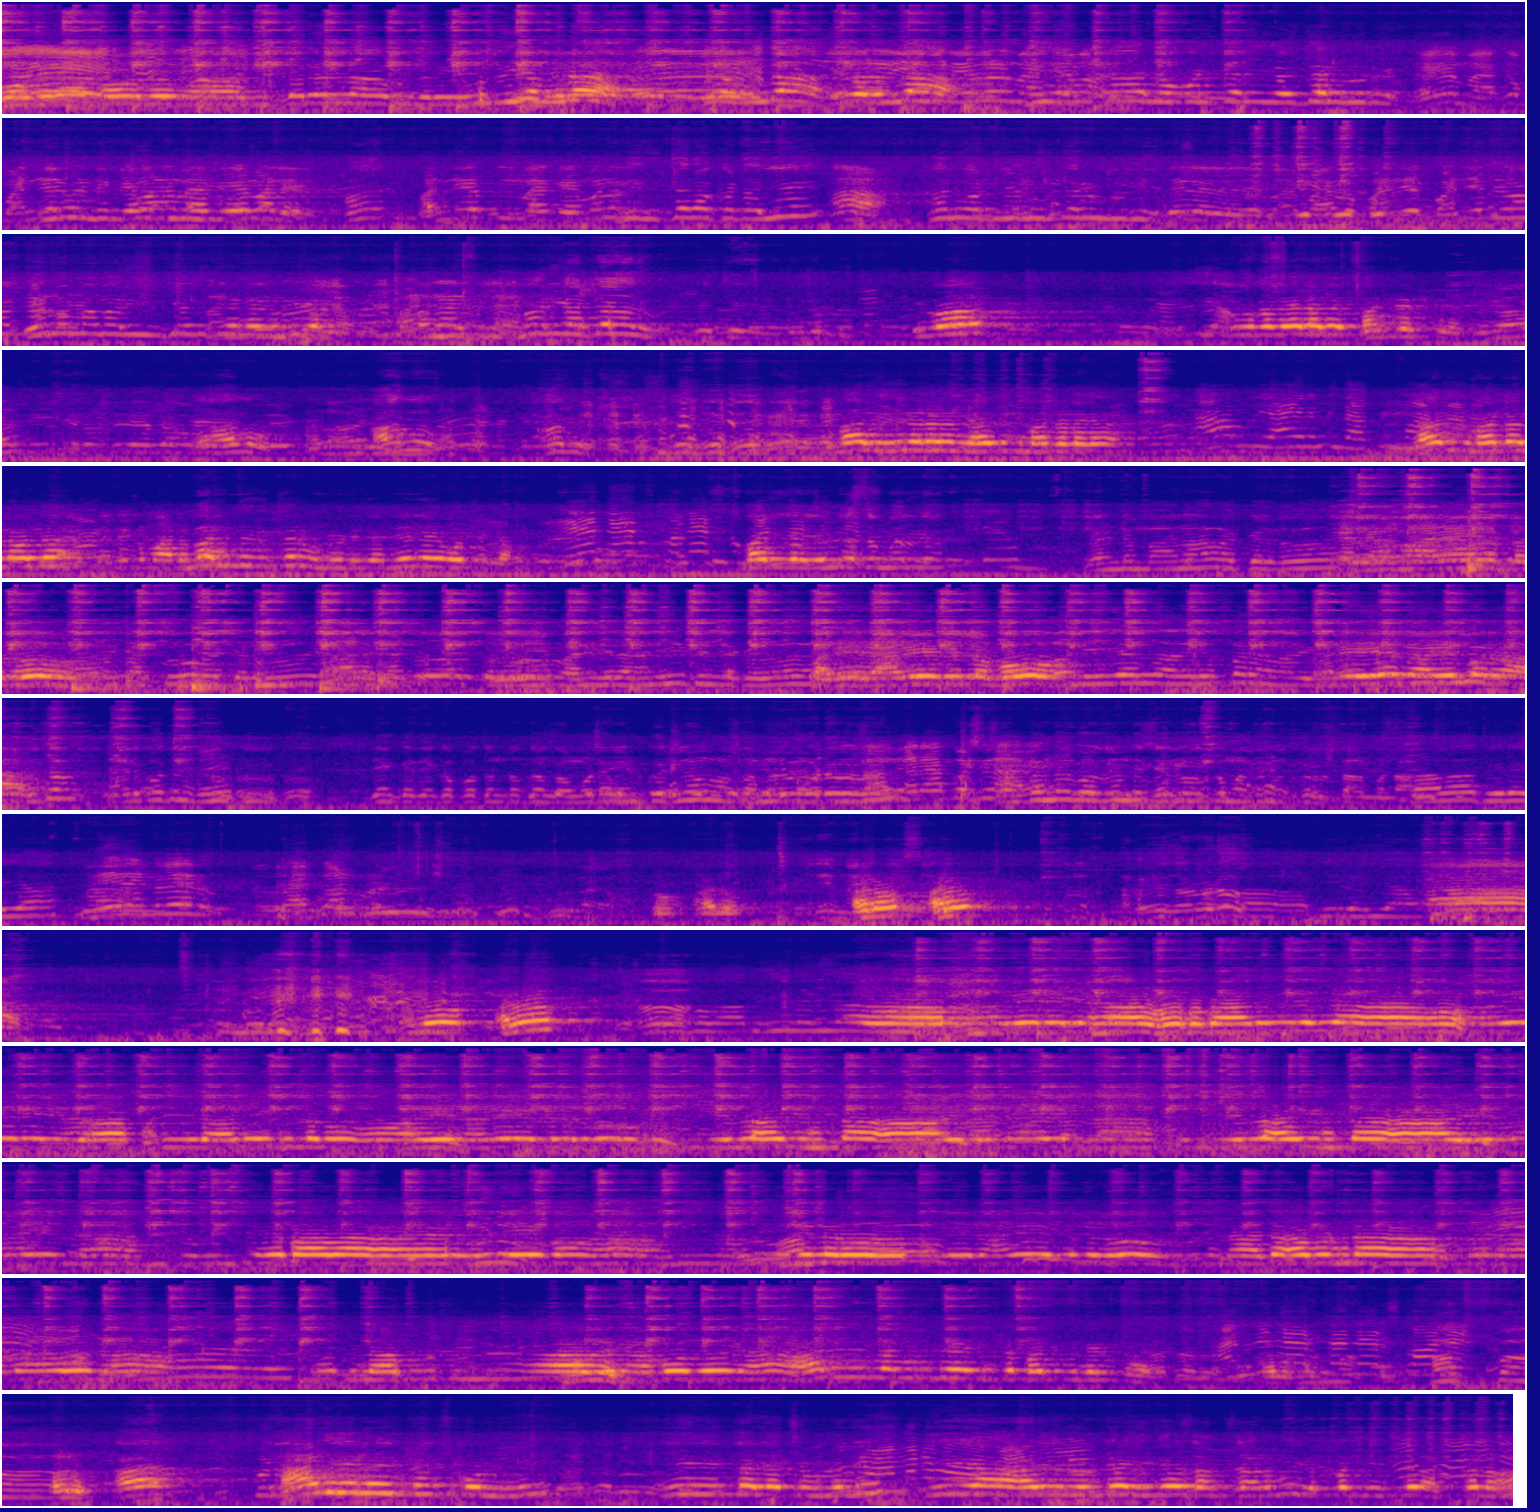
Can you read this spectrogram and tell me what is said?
వదిలే ఇద్దరల్లా ఉందా? ఉందా? ఇలా ఉందా? నువ్వు ఉంటారు ఇక. మీరు ఇద్దరు ఒకటి అయ్యి కానీ ఒకటి మీరు. ఇద్దరు. ఏమమ్మా మరి ఇంకెందుకు? మరి అట్టారు ఇగో ఒకవేళ పని చెప్తున్నాను ఆగు ఆగు ఆగు. మరి ఈయన మాట్లాడగా? మాట్లాడవద్దా మరి మీరు ఇద్దరు ఉండండి ఇక నేనే పోతున్నా. మరి ఇక ఏం చేస్తాం మరి? రెండు మానవక్కలు మానవక్కలు, కట్టు వక్కలు పని రాని పిల్లకు పని రాని పిల్లకు, పని పని ఏలా ఎప్పరా? దింక దింక పోతుంటా దొంగ సంబంధం కోసం చేతులు వస్తూ బావా Veerayya. Hello hello hello. Hello. Hello ఉంటాయి వీరయ్య ఉంటాయి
